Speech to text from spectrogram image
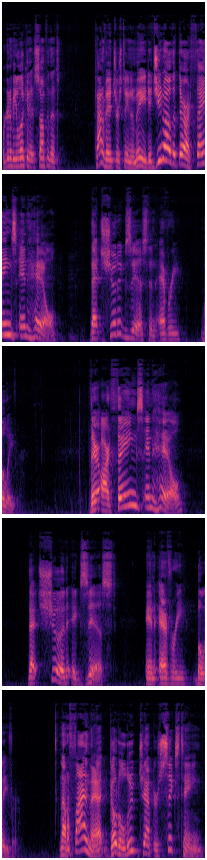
we're going to be looking at something that's kind of interesting to me. Did you know that there are things in hell that should exist in every believer? There are things in hell that should exist in every believer. Now, to find that, go to Luke chapter 16.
